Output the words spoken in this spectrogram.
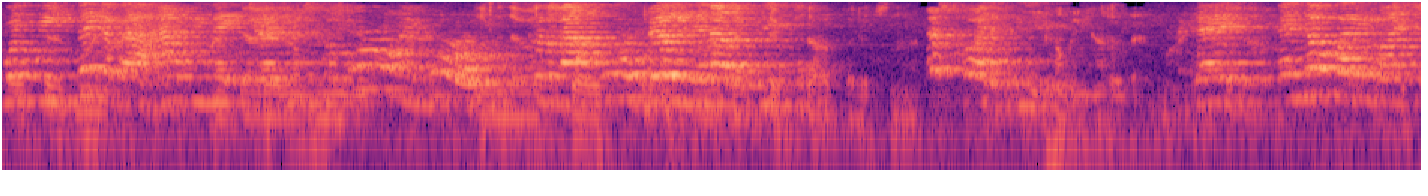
when we think about how we make judgments. Because we're on a world with about four billion other people. That's quite a few. Okay? And nobody likes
